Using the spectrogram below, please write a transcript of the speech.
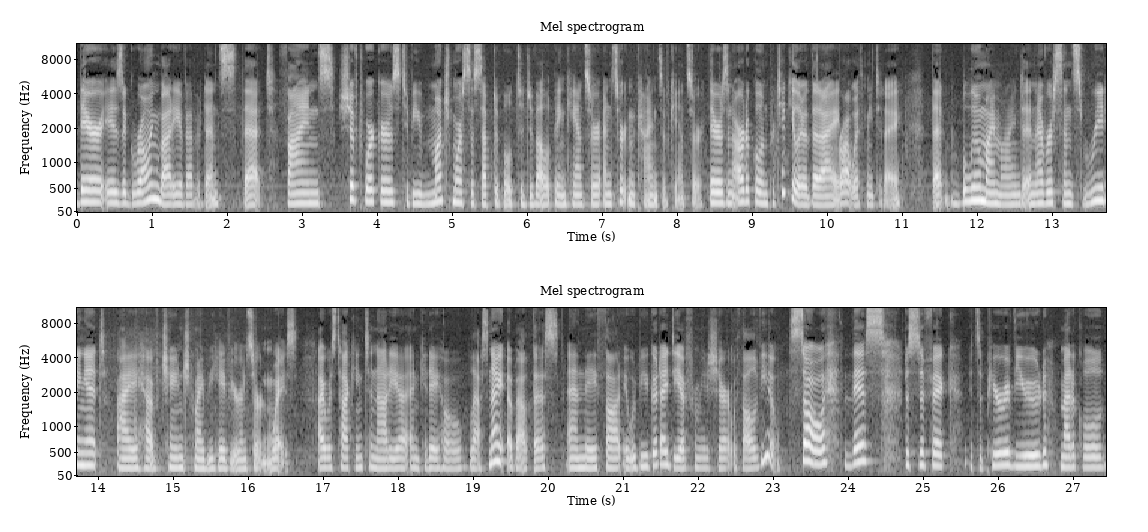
There is a growing body of evidence that finds shift workers to be much more susceptible to developing cancer and certain kinds of cancer. There's an article in particular that I brought with me today that blew my mind, and ever since reading it, I have changed my behavior in certain ways. I was talking to Nadia and Kadeho last night about this, and they thought it would be a good idea for me to share it with all of you. So, this specific, it's a peer-reviewed medical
